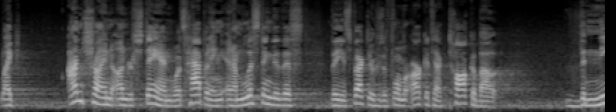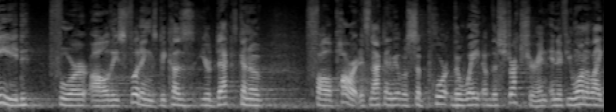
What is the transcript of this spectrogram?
like I'm trying to understand what's happening and I'm listening to this the inspector who's a former architect talk about the need for all these footings because your deck's going to fall apart. It's not going to be able to support the weight of the structure. And, and if you want to like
